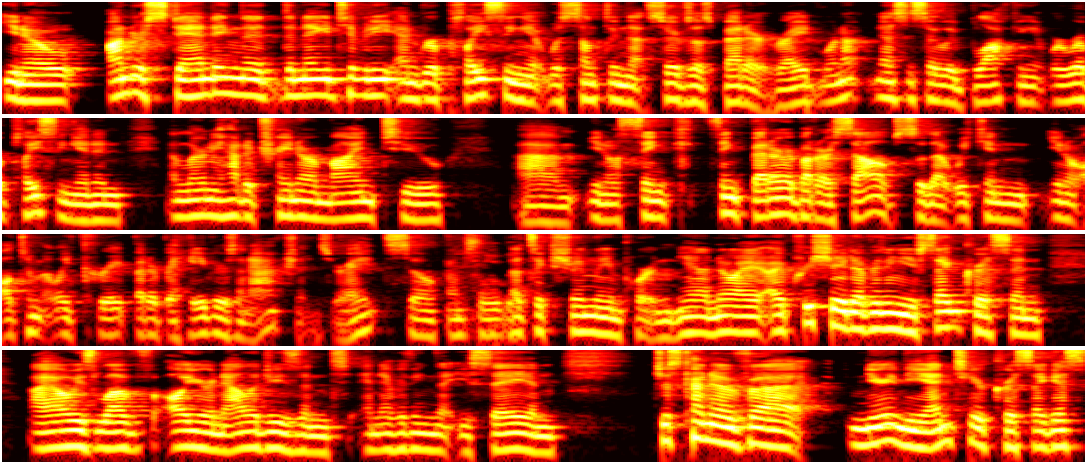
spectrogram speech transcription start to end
you know understanding the the negativity and replacing it with something that serves us better right? We're not necessarily blocking it. We're replacing it and and learning how to train our mind to um, you know think think better about ourselves so that we can you know ultimately create better behaviors and actions right? So absolutely. that's extremely important. Yeah no I, I appreciate everything you said chris and i always love all your analogies and and everything that you say. And just kind of uh, nearing the end here chris i guess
